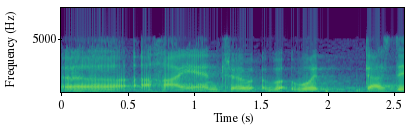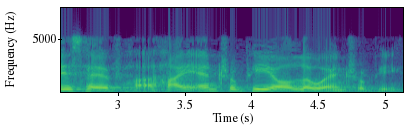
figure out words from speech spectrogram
uh, a high entropy? Does this have high entropy or low entropy?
